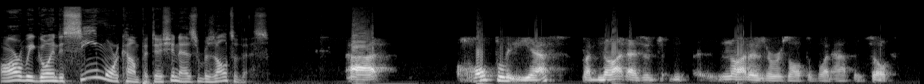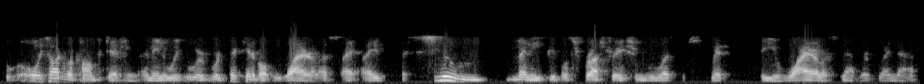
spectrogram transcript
are we going to see more competition as a result of this? Uh, hopefully, yes but not as a not as a result of what happened. So when we talk about competition, I mean we, are we're thinking about wireless. I, I assume many people's frustration with with the wireless network right now.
